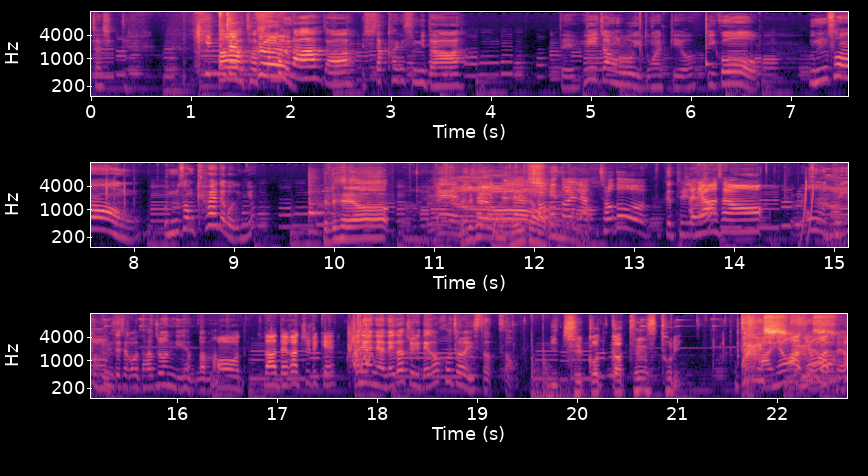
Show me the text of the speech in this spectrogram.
개자식들. 아, 자 킹대급 시작합니다. 자 시작하겠습니다. 네 회의장으로 이동할게요. 이거 음성 음성 켜야 되거든요. 들으세요. 아, 네, 들리세요? 들려요. 저도 굉장히 떨려. 저도 그 들려요. 안녕하세요. 오 되게 근데 잠깐 다주 언니 잠깐만. 어 나 내가 줄일게. 아니 아니야 내가 줄이 내가 커져 있었어. 미칠 것 같은 스토리. 안녕 안녕하세요.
